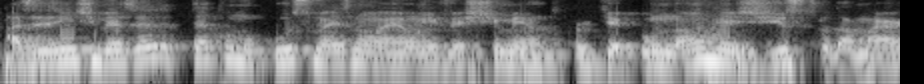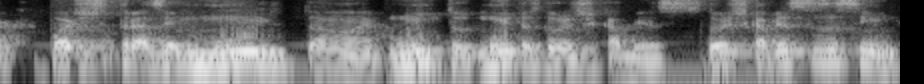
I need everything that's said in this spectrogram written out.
às vezes a gente vê até como custo, mas não é um investimento, porque o não registro da marca pode te trazer muita, muito, muitas dores de cabeça. Dores de cabeça assim,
